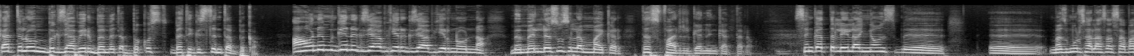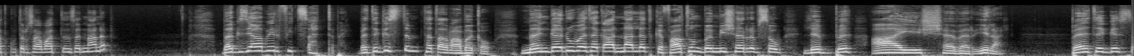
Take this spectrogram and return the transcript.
ቀጥሎም በእግዚአብሔርን በመጠበቅ ውስጥ በትዕግስት እንጠብቀው። አሁንም ግን እግዚአብሔር እግዚአብሔር ነውና መመለሱ ስለማይቀር ተስፋ አድርገን እንቀጥለው። ስንቀጥል ሌላኛውን መዝሙር 37 ቁጥር 7ን ስናነብ በእግዚአብሔር ፊት ጸጥ በል በትዕግስትም ተጠባበቀው። መንገዱ በተቃናለት ክፋቱን በሚሸርብ ሰው ልብህ አይሸበር ይላል። በትዕግስት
